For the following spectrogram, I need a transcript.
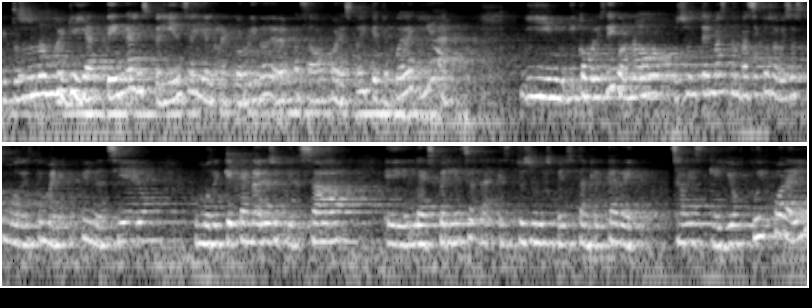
Entonces una mujer que ya tenga la experiencia y el recorrido de haber pasado por esto y que te pueda guiar. Y, y como les digo, no son temas tan básicos a veces como de este manejo financiero, como de qué canales utilizar, eh, la experiencia, esto es una experiencia tan rica de, sabes que yo fui por ahí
